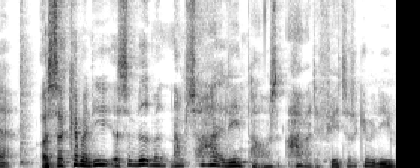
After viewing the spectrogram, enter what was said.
Ja. Og så kan man lige, og så ved man, "Nå, så har jeg lige en pause. Ah, hvor er det fedt, og så kan vi lige...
